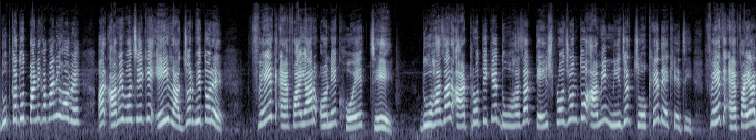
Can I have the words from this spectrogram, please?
দুধ কা দুধ, পানি কা পানি হবে। আর আমি বলছি কি এই রাজ্যর ভিতরে ফেক এফআইআর অনেক হয়েছে। দু হাজার আঠেরো থেকে দু হাজার তেইশ পর্যন্ত আমি নিজের চোখে দেখেছি ফেক এফআইআর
